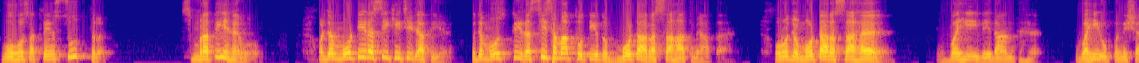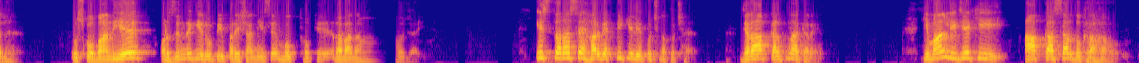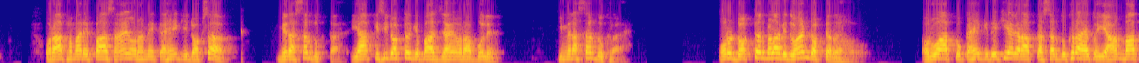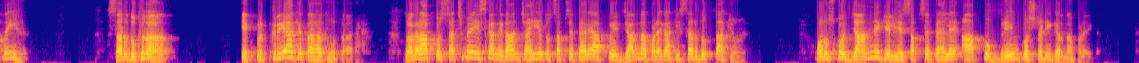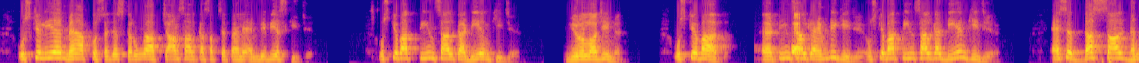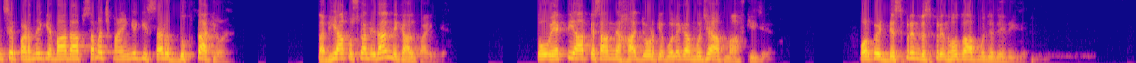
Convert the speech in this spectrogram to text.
वो हो सकते हैं सूत्र, स्मृति है वो। और जब मोटी रस्सी खींची जाती है तो जब मोटी रस्सी समाप्त होती है तो मोटा रस्सा हाथ में आता है। और वो जो मोटा रस्सा है, वही वेदांत है, वही उपनिषद है। उसको बांधिए और ज़िंदगी रूपी परेशानी से मुक्त होके रवाना हो जाइए। इस तरह से हर व्यक्ति के लिए कुछ ना कुछ है। जरा आप कल्पना करें कि मान लीजिए कि आपका सर दुख रहा हो और आप हमारे पास आए और हमें कहें कि डॉक्टर साहब मेरा सर दुखता है। या आप किसी डॉक्टर के पास जाएँ और आप बोलें कि मेरा सर दुख रहा है। और डॉक्टर, बड़ा विद्वान डॉक्टर रहा हो, और वो आपको कहे कि देखिए, अगर आपका सर दुख रहा है तो ये आम बात नहीं है। सर दुखना एक प्रक्रिया के तहत होता है। तो अगर आपको सच में इसका निदान चाहिए तो सबसे पहले आपको ये जानना पड़ेगा कि सर दुखता क्यों है। और उसको जानने के लिए सबसे पहले आपको ब्रेन को स्टडी करना पड़ेगा। उसके लिए मैं आपको सजेस्ट करूँगा, आप चार साल का सबसे पहले एमबीबीएस कीजिए। उसके बाद तीन साल का डीएम कीजिए न्यूरोलॉजी में। उसके बाद तीन साल का एमडी कीजिए। उसके बाद तीन साल का डीएम कीजिए। ऐसे दस साल ढंग से पढ़ने के बाद आप समझ पाएँगे कि सर दुखता क्यों है। तभी आप उसका निदान निकाल पाएँगे। तो व्यक्ति आपके सामने हाथ जोड़ के बोलेगा, मुझे आप माफ़ कीजिए। और कोई डिस्प्रिन विस्प्रिन हो तो आप मुझे दे दीजिए।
